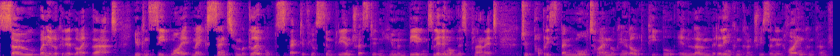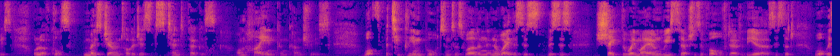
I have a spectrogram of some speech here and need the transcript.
So, when you look at it like that, you can see why it makes sense from a global perspective. You're simply interested in human beings living on this planet to probably spend more time looking at old people in low and middle income countries than in high income countries. Although, of course, most gerontologists tend to focus on high income countries. What's particularly important as well, and in a way, this is this is shaped the way my own research has evolved over the years is that what we're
